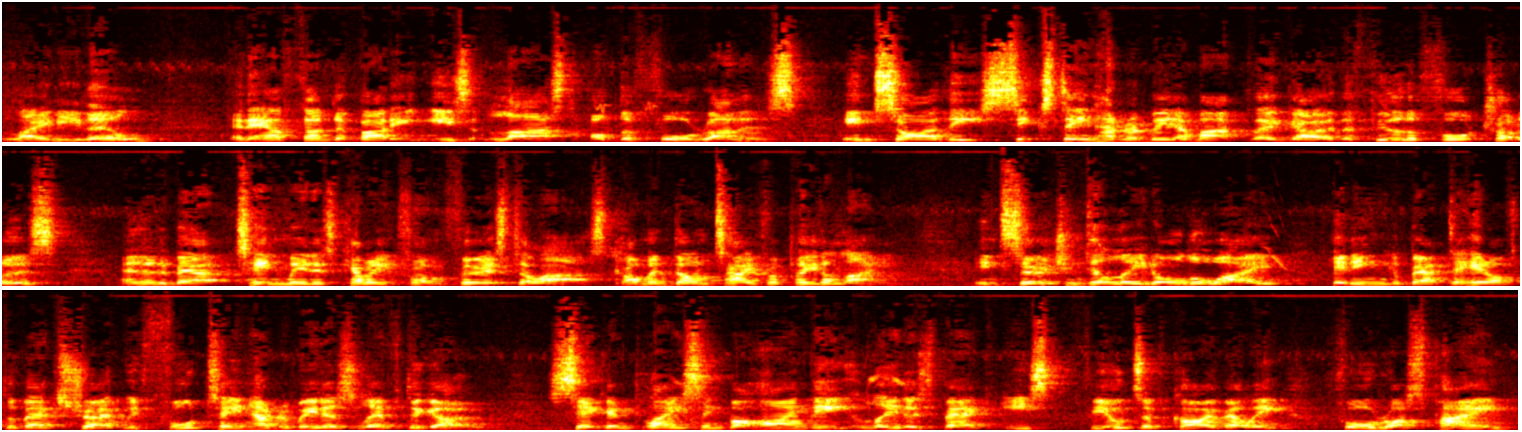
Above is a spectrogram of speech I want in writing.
Lady Lil. And our Thunder Buddy is last of the four runners. Inside the 1600 metre mark they go, the field of four trotters, and at about 10 metres coming from first to last. Commandante for Peter Lane. In searching to lead all the way, heading about to head off the back straight with 1400 metres left to go. Second placing behind the leader's back is Fields of Kai Valley for Ross Payne.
